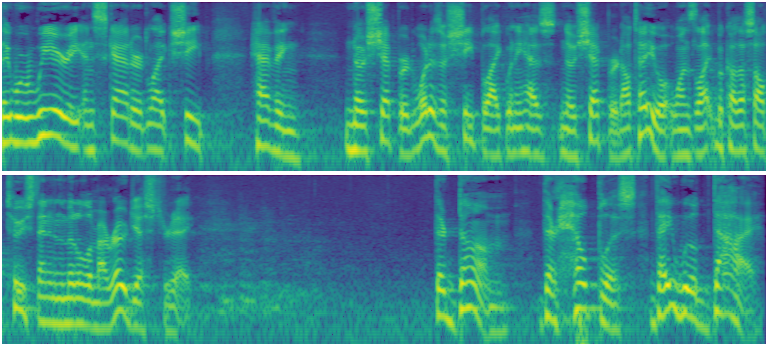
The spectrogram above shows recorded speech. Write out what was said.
They were weary and scattered like sheep having no shepherd. What is a sheep like when he has no shepherd? I'll tell you what one's like because I saw two standing in the middle of my road yesterday. They're dumb. They're helpless. They will die.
